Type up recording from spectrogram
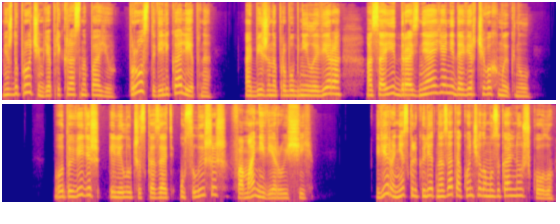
Между прочим, я прекрасно пою. Просто великолепно. Обиженно пробубнила Вера, а Саид, дразня ее, недоверчиво хмыкнул. Вот увидишь, или лучше сказать, услышишь, Фома неверующий. Вера несколько лет назад окончила музыкальную школу.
